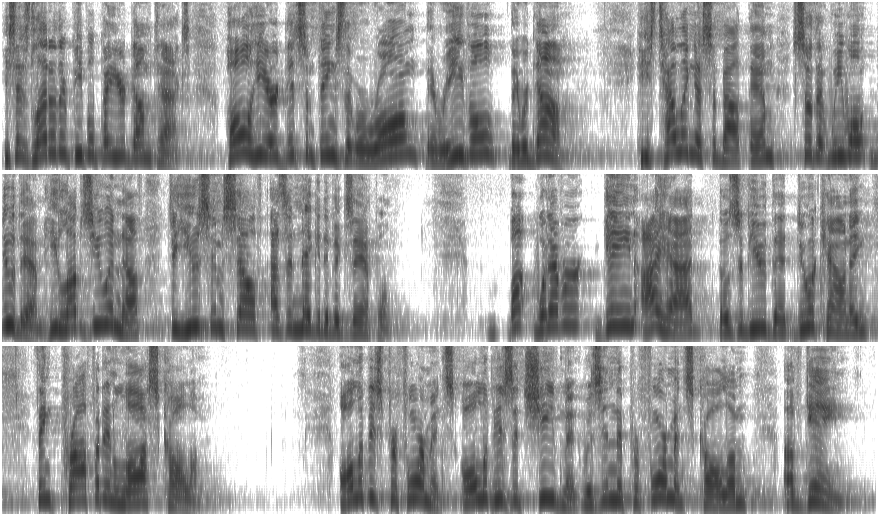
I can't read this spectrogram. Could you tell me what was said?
He says, Let other people pay your dumb tax. Paul here did some things that were wrong, they were evil, they were dumb. He's telling us about them so that we won't do them. He loves you enough to use himself as a negative example. But whatever gain I had, those of you that do accounting, think profit and loss column. All of his performance, all of his achievement was in the performance column of gain.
